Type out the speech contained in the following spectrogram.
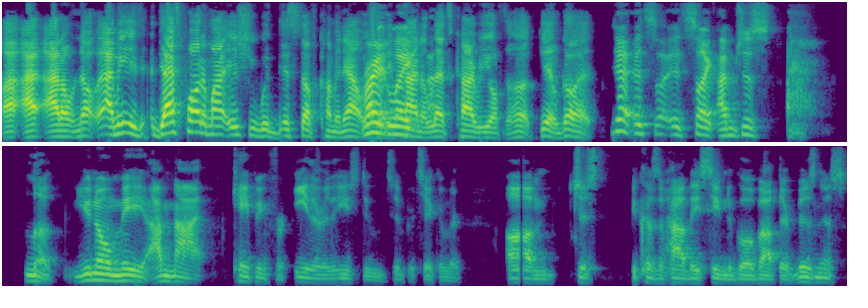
I, I, I don't know. I mean, that's part of my issue with this stuff coming out. Right, like kind of lets Kyrie off the hook. Yeah, go ahead. Yeah, it's it's like I'm just look. You know me. I'm not caping for either of these dudes in particular. Um, just because of how they seem to go about their business.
